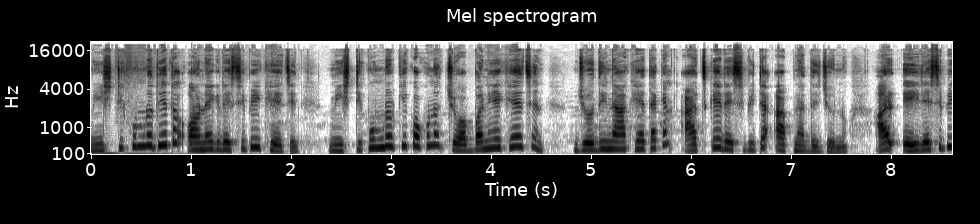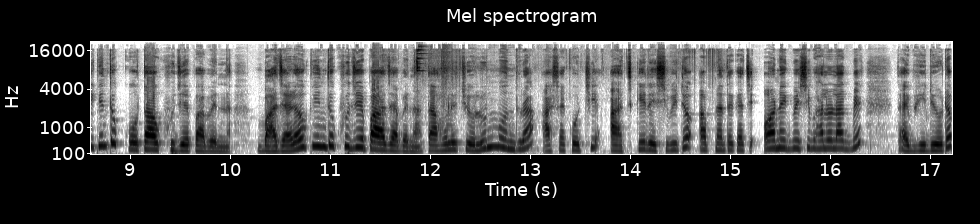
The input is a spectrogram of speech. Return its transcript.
মিষ্টি কুমড়ো দিয়ে তো অনেক রেসিপি খেয়েছেন। মিষ্টি কুমড়োর কি কখনো চপ বানিয়ে খেয়েছেন? যদি না খেয়ে থাকেন, আজকের রেসিপিটা আপনাদের জন্য। আর এই রেসিপি কিন্তু কোথাও খুঁজে পাবেন না। বাজারেও কিন্তু খুঁজে পাওয়া যাবে না। তাহলে চলুন বন্ধুরা, আশা করছি আজকের রেসিপিটাও আপনাদের কাছে অনেক বেশি ভালো লাগবে। তাই ভিডিওটা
